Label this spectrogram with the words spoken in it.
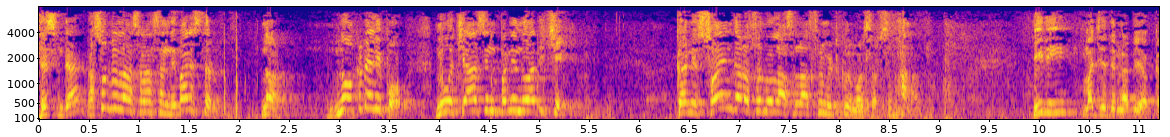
తెలిసిందా? రసూలుల్లా సలాసం నివారిస్తారు. నో నువ్వు ఒకటే వెళ్ళిపో. నువ్వు చేయాల్సిన పని నువ్వు అది చేయి కానీ స్వయంగా రసూలుల్లా సలాసం పెట్టుకుని మోస్తారు సుభానం ఇది మస్జిద్ నబీ యొక్క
